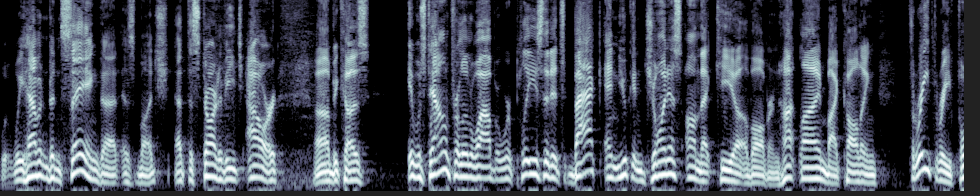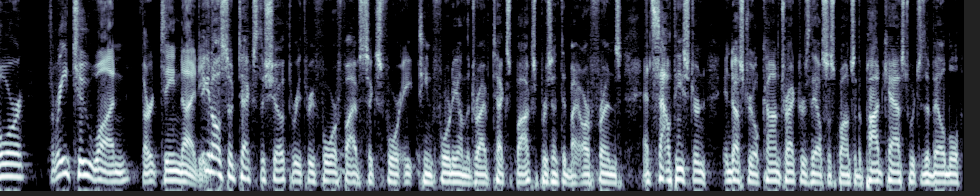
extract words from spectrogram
we haven't been saying that as much at the start of each hour uh, because it was down for a little while, but we're pleased that it's back and you can join us on that Kia of Auburn hotline by calling 334 321 1390. You can also text the show 334-564-1840 on the drive text box presented by our friends at Southeastern Industrial Contractors. They also sponsor the podcast, which is available.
